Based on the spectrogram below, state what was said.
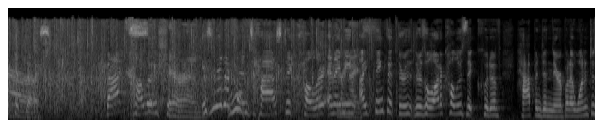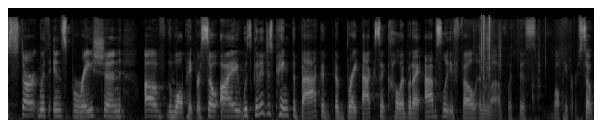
Look at this. That color, Sharon. Isn't it a fantastic color? And I mean, nice. I think that there, there's a lot of colors that could have happened in there, but I wanted to start with inspiration of the wallpaper. So I was going to just paint the back a, a bright accent color, but I absolutely fell in love with this wallpaper. So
